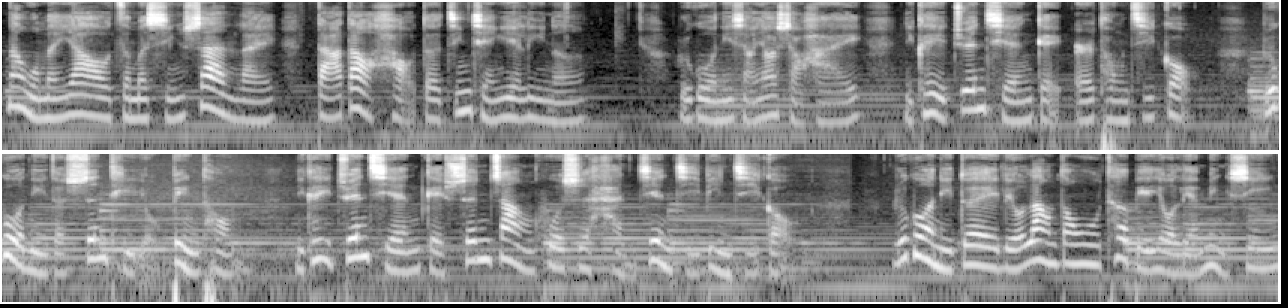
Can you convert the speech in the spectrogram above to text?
那我们要怎么行善来达到好的金钱业力呢？如果你想要小孩，你可以捐钱给儿童机构；如果你的身体有病痛，你可以捐钱给生障或是罕见疾病机构。如果你对流浪动物特别有怜悯心，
